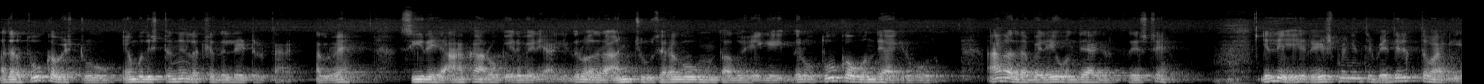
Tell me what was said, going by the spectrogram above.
ಅದರ ತೂಕವೆಷ್ಟು ಎಂಬುದಿಷ್ಟನ್ನೇ ಲಕ್ಷ್ಯದಲ್ಲಿ ಇಟ್ಟಿರ್ತಾರೆ ಅಲ್ವೇ ಸೀರೆಯ ಆಕಾರವು ಬೇರೆ ಬೇರೆ ಆಗಿದ್ದರೂ ಅದರ ಅಂಚು, ಸೆರಗು ಮುಂತಾದವು ಹೇಗೆ ಇದ್ದರೂ ತೂಕವು ಒಂದೇ ಆಗಿರಬಹುದು. ಆಗ ಅದರ ಬೆಲೆಯು ಒಂದೇ ಆಗಿರುತ್ತದೆ ಅಷ್ಟೇ. ಇಲ್ಲಿ ರೇಷ್ಮೆಗಿಂತ ವ್ಯತಿರಿಕ್ತವಾಗಿ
